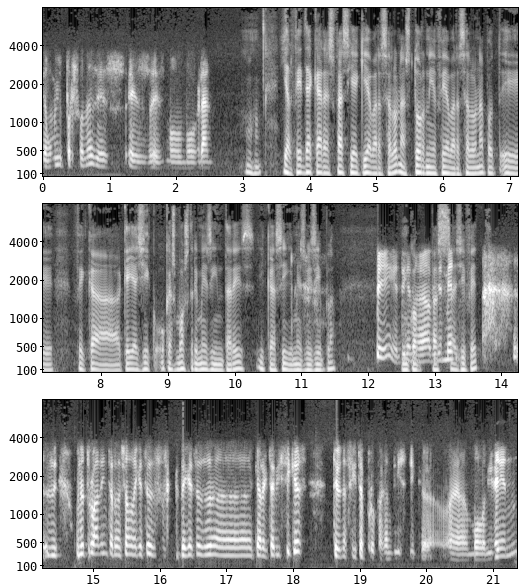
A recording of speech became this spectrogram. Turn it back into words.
19.000 persones és, és, és molt, molt gran. Uh -huh. I el fet de que ara es faci aquí a Barcelona, es torni a fer a Barcelona, pot eh, fer que, que hi hagi o que es mostri més interès i que sigui més visible? Bé, un cop s'hagi fet. Una trobada internacional d'aquestes uh, característiques té un efecte propagandístic uh, molt evident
